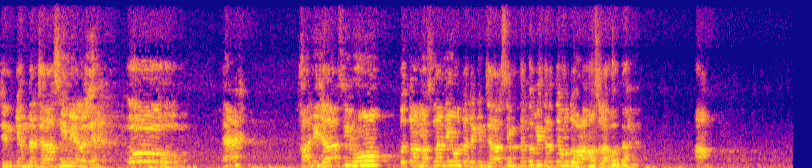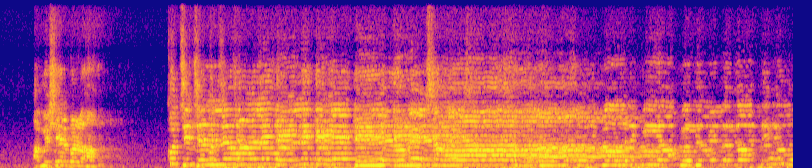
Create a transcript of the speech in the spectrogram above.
جن کے اندر جراثیم ہی الگ ہے خالی جراثیم ہو تو اتنا مسئلہ نہیں ہوتا، لیکن جراثیم تنگ بھی کرتے ہوں تو بڑا مسئلہ ہوتا ہے۔ ہاں۔ اب میں شعر پڑھ رہا ہوں۔ کچھ چلنے والے دل کہتے ہیں ہمیشہ اور کی آمد میں لگاتے ہو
